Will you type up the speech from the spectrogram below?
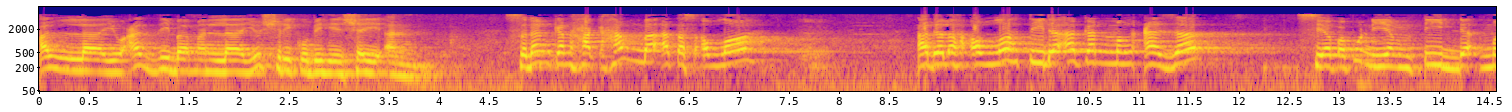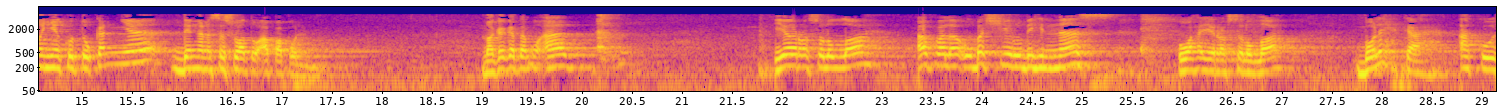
alla yu'adziba man la yusyriku bihi syai'an. Sedangkan hak hamba atas Allah adalah Allah tidak akan mengazab siapapun yang tidak menyekutukannya dengan sesuatu apapun. Maka kata Muad, Ya Rasulullah, afala ubashiru bihin nas? Wahai Rasulullah, bolehkah aku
